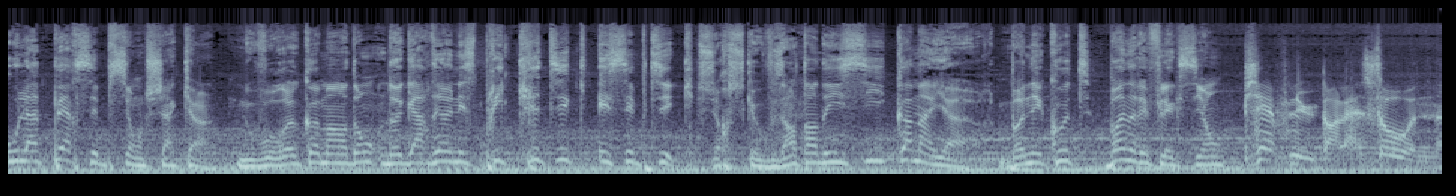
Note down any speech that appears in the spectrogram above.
ou la perception de chacun. Nous vous recommandons de garder un esprit critique et sceptique sur ce que vous entendez ici comme ailleurs. Bonne écoute, bonne réflexion. Bienvenue dans la zone.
